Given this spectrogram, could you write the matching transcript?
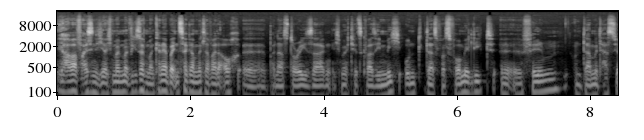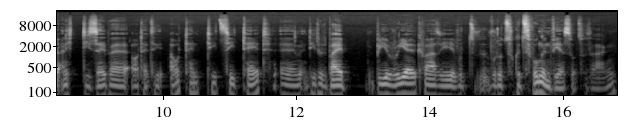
ja, aber weiß ich nicht. Ich meine, wie gesagt, man kann ja bei Instagram mittlerweile auch äh, bei einer Story sagen, ich möchte jetzt quasi mich und das, was vor mir liegt, äh, filmen. Und damit hast du ja eigentlich dieselbe Authentizität, äh, die du bei Be Real quasi, wo, wo, du zu gezwungen wirst, sozusagen.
